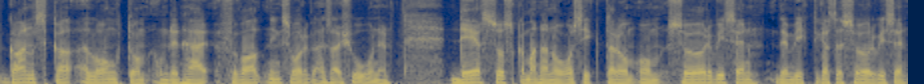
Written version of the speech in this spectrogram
ganska långt om, om den här förvaltningsorganisationen. Dels så ska man ha åsikter om, om servicen, den viktigaste servicen,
